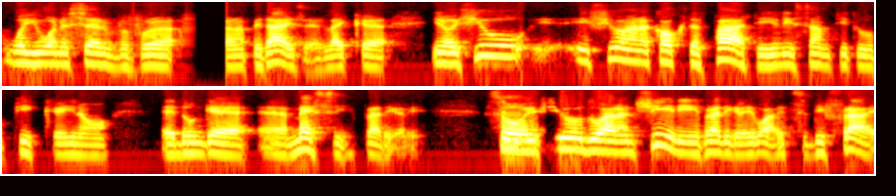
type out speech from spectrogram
what you want to serve for, for an appetizer. Like uh, you know, if you if you're on a cocktail party, you need something to pick. You know, uh, don't get uh, messy practically. So Mm. if you do arancini, practically, well, it's deep fry.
